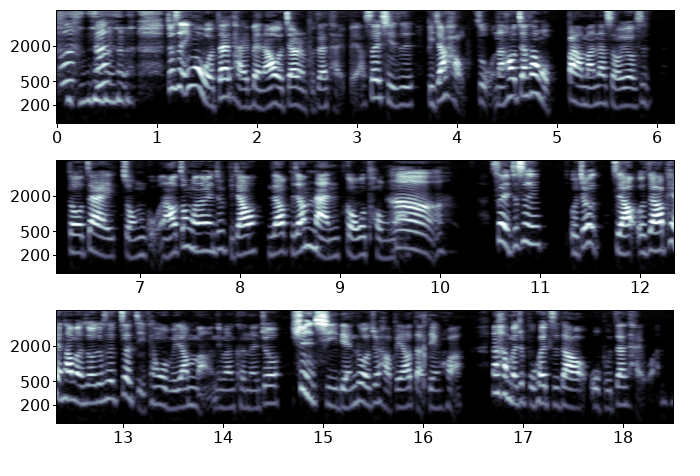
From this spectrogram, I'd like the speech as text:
就是因为我在台北，然后我家人不在台北啊，所以其实比较好做。然后加上我爸妈那时候又是。都在中国，然后中国那边就比较，你知道比较难沟通嘛，嗯，所以就是我就只要我只要骗他们说，就是这几天我比较忙，你们可能就讯息联络就好，不要打电话，那他们就不会知道我不在台湾。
